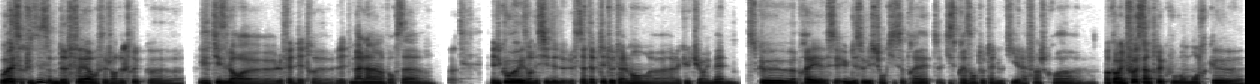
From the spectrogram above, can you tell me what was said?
Ouais, Euh, c'est plus des hommes d'affaires ou ce genre de trucs. quoi. Ils utilisent leur, euh, le fait d'être d'être malin pour ça. Et du coup, ils ont décidé de s'adapter totalement euh, à la culture humaine. Parce que, après, c'est une des solutions qui se prête, qui se présente au Tanuki à la fin, je crois. Encore une fois, c'est un truc où on montre que euh,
